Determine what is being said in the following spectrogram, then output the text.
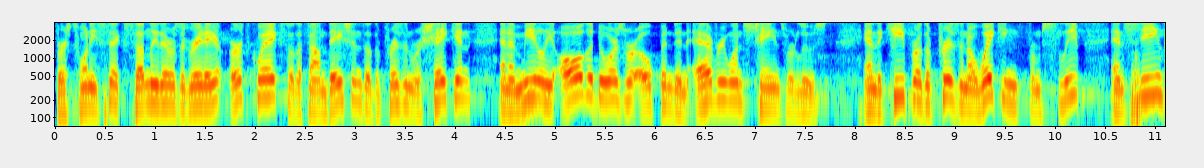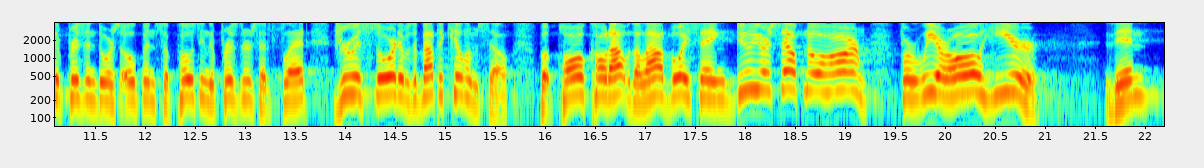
Verse 26 Suddenly there was a great earthquake, so the foundations of the prison were shaken, and immediately all the doors were opened, and everyone's chains were loosed. And the keeper of the prison, awaking from sleep and seeing the prison doors open, supposing the prisoners had fled, drew his sword and was about to kill himself. But Paul called out with a loud voice, saying, Do yourself no harm, for we are all here. Then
